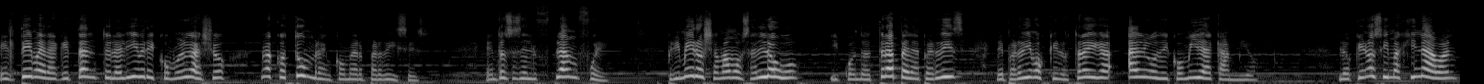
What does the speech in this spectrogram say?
El tema era que tanto la liebre como el gallo no acostumbran comer perdices. Entonces el plan fue, primero llamamos al lobo y cuando atrape a la perdiz le pedimos que nos traiga algo de comida a cambio. Lo que no se imaginaban,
